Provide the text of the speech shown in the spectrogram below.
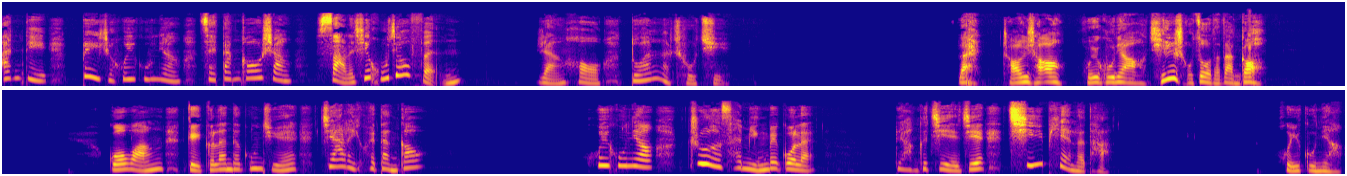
安迪背着灰姑娘，在蛋糕上撒了些胡椒粉，然后端了出去。来尝一尝灰姑娘亲手做的蛋糕。国王给格兰德公爵夹了一块蛋糕。灰姑娘这才明白过来，两个姐姐欺骗了她。灰姑娘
